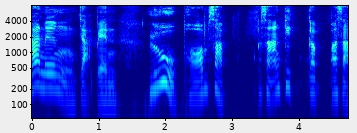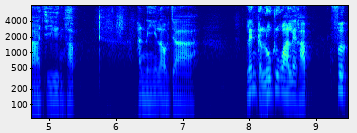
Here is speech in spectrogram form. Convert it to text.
ด้านหนึ่งจะเป็นรูปพร้อมศัพท์ ภาษาอังกฤษกับภาษาจีนครับ อันนี้เราจะเล่นกับลูกทุกวันเลยครับ ฝึก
